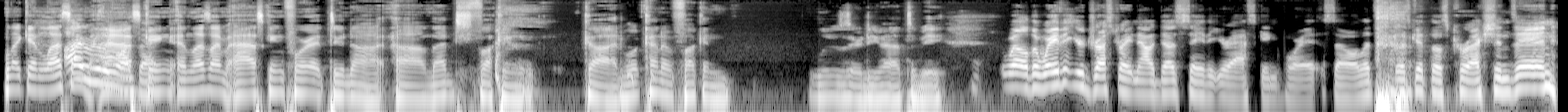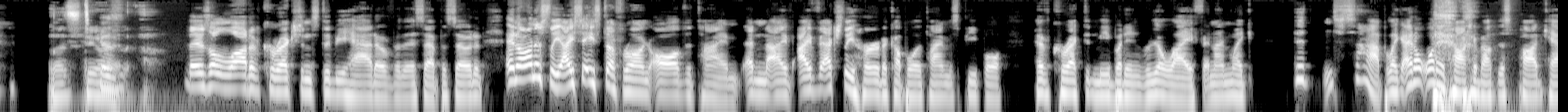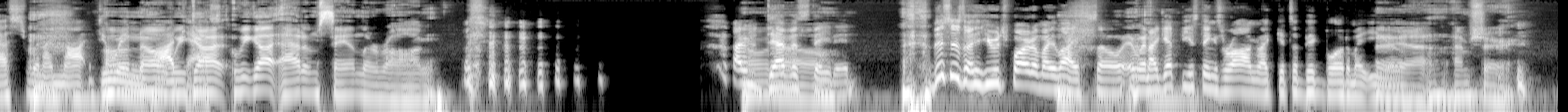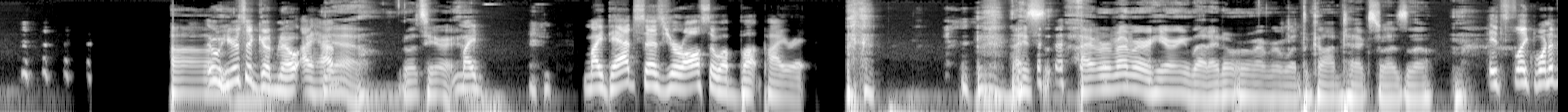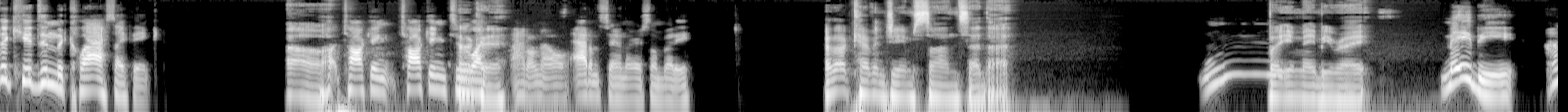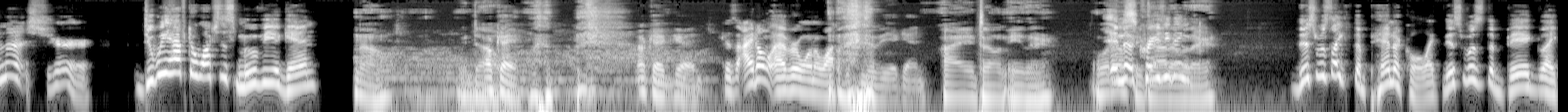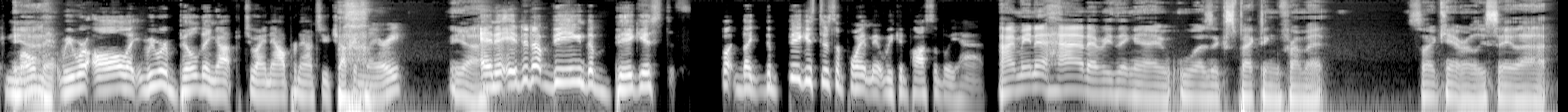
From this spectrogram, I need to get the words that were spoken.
Like unless I'm really asking, unless I'm asking for it, do not. Um, that's fucking God. What kind of fucking loser do you have to be? Well, the way that you're dressed right now does say that you're asking for it. So let's let's get those corrections in. Let's do it. There's a lot of corrections to be had over this episode. And, and honestly, I say stuff wrong all the time. And I've I've actually heard a couple of times people have corrected me, but in real life, and I'm like, stop. Like I don't want to talk about this podcast when I'm not Oh doing the no, podcast. we got we got Adam Sandler wrong. I'm Oh, no. This is a huge part of my life, so when I get these things wrong, like it's a big blow to my ego. Yeah, I'm sure. um, Oh, here's a good note I have. Yeah, let's hear it. My my dad says you're also a butt pirate. I, I remember hearing that. I don't remember what the context was though. It's like one of the kids in the class, I think, Oh, talking talking to Okay. like I don't know Adam Sandler or somebody. I thought Kevin James' son said that, Mm, but you may be right. maybe I'm not sure. Do we have to watch this movie again? No, we don't. Okay. Okay, good. Because I don't ever want to watch this movie again. I don't either. What And the crazy thing- this was like the pinnacle. Like this was the big like Yeah. moment. We were all like we were building up to I now pronounce you Chuck and Larry, Yeah, and it ended up being the biggest, but like the biggest disappointment we could possibly have. I mean, it had everything I was expecting from it, so I can't really say that.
